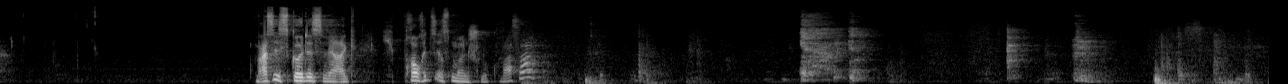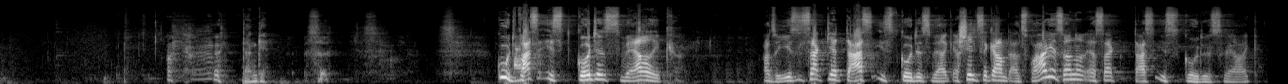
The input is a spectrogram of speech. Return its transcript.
Was ist Gottes Werk? Ich brauche jetzt erstmal einen Schluck Wasser. danke. Gut, was ist Gottes Werk? Also Jesus sagt ja, das ist Gottes Werk. Er stellt es ja gar nicht als Frage, sondern er sagt, das ist Gottes Werk.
